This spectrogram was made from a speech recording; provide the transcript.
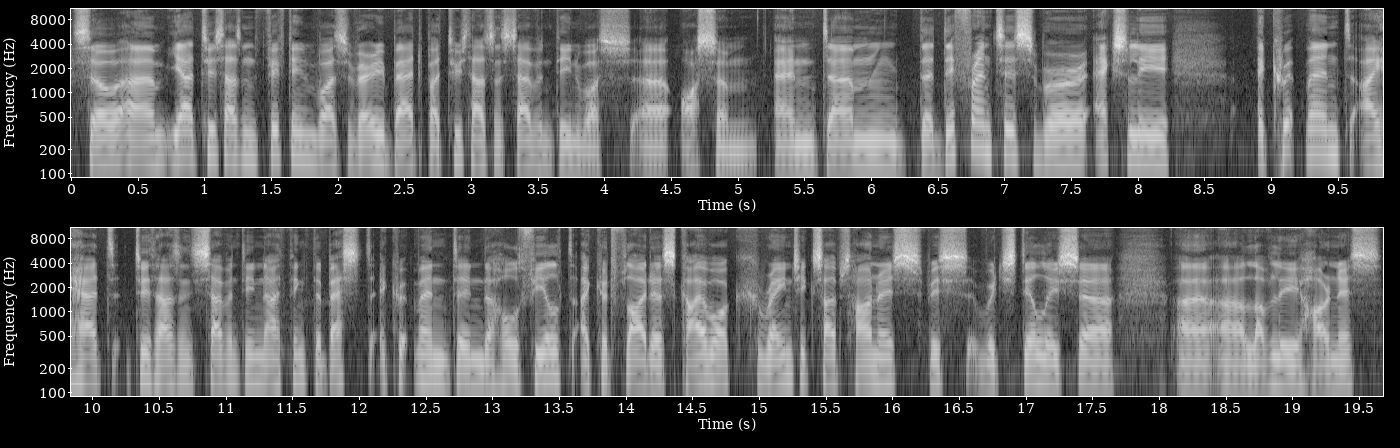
So um, yeah 2015 was very bad but 2017 was uh, awesome. And um, the differences were actually equipment. I had 2017 i think the best equipment in the whole field. I could fly the skywalk range x harness which, which still is uh, a, a, lovely harness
